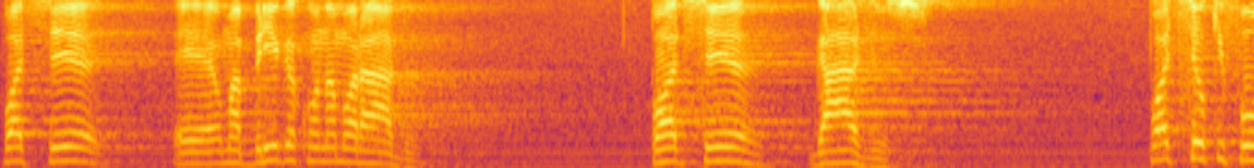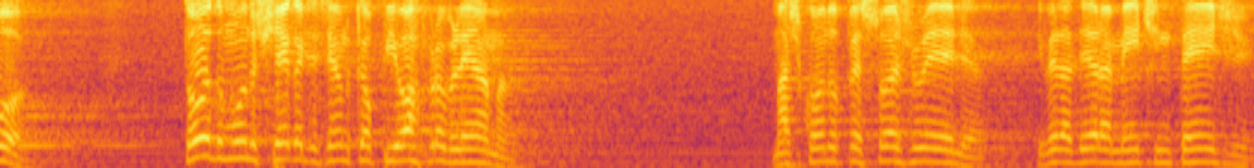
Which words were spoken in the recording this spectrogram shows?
pode ser é, uma briga com o namorado pode ser gases, pode ser o que for. Todo mundo chega dizendo que é o pior problema. Mas quando a pessoa ajoelha e verdadeiramente entende,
